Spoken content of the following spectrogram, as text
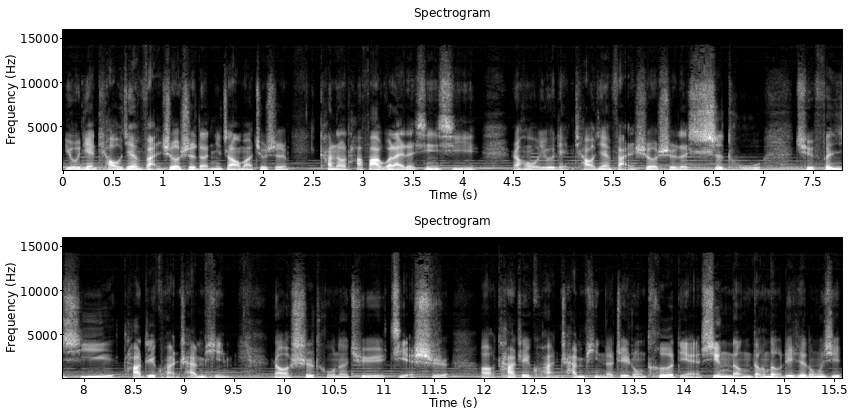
有点条件反射似的，你知道吗？就是看到他发过来的信息，然后我有点条件反射似的试图去分析他这款产品，然后试图呢去解释啊，他这款产品的这种特点、性能等等这些东西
